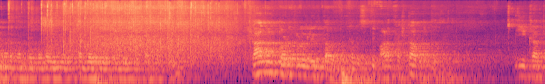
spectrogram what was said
ಅಂತಕ್ಕಂಥದ್ದನ್ನು ಕಾನೂನು ತೊಡಕುಗಳು ಇರ್ತಾವೆ ಕೆಲವು ಸತಿ ಭಾಳ ಕಷ್ಟ ಆಗ್ಬಿಡ್ತದೆ. ಈ ಖಾತ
